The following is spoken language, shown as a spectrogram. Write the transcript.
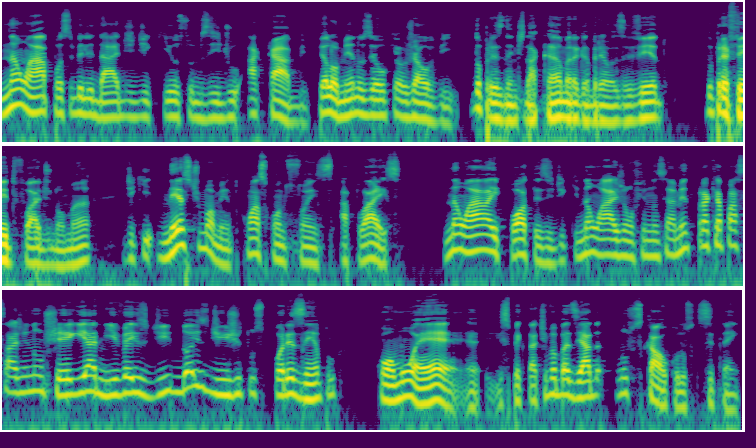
Não há possibilidade de que o subsídio acabe. Pelo menos é o que eu já ouvi do presidente da Câmara, Gabriel Azevedo, do prefeito Fuad Noman, de que neste momento, com as condições atuais, não há a hipótese de que não haja um financiamento para que a passagem não chegue a níveis de dois dígitos, por exemplo, como é é, expectativa baseada nos cálculos que se tem.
